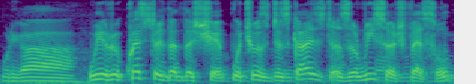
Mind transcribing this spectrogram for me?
We requested that the ship, which was disguised as a research vessel,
